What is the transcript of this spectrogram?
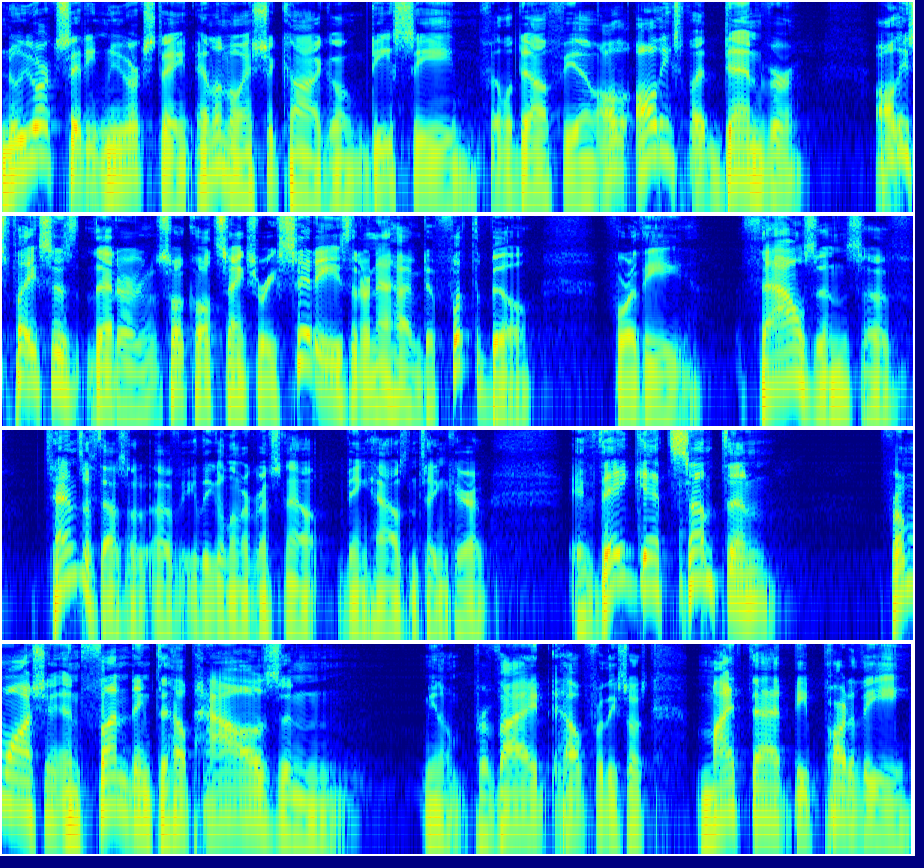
New York City, New York State, Illinois, Chicago, D.C., Philadelphia, all, all these, uh, Denver, all these places that are so called sanctuary cities that are now having to foot the bill for the thousands of tens of thousands of illegal immigrants now being housed and taken care of. If they get something from Washington funding to help house and you know provide help for these folks, might that be part of the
